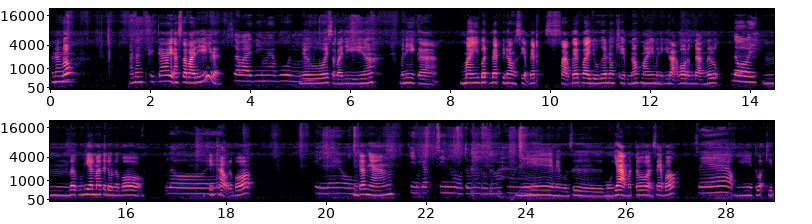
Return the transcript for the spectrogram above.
อันนั่งลงอันนั่งใกล้ๆอะสบายดีเลย สวัสดีแม่บุญเดี๋ยวสบายดีเนาะมื้อนี้ก็ไม่เบิดแบตพี่น้องเสียบแบตสากแบตไว้อยู่เฮือนน้องเข็มเนาะไม่มื้อนี้อีหล่าเว้าดังๆเด้อลูกโดย อืมเลิกโรงเรียนมาแต่โดนแล้วบ่โดย กินข้าวแล้วบ่กินแล้ว กินกับหยังกินกับชิ้นหมูตัวมันดูดมาให้นี่แม่บุญซื้อหมูย่างมาต้อนแซ่บบ่แซ่บนี่ตัวกิน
